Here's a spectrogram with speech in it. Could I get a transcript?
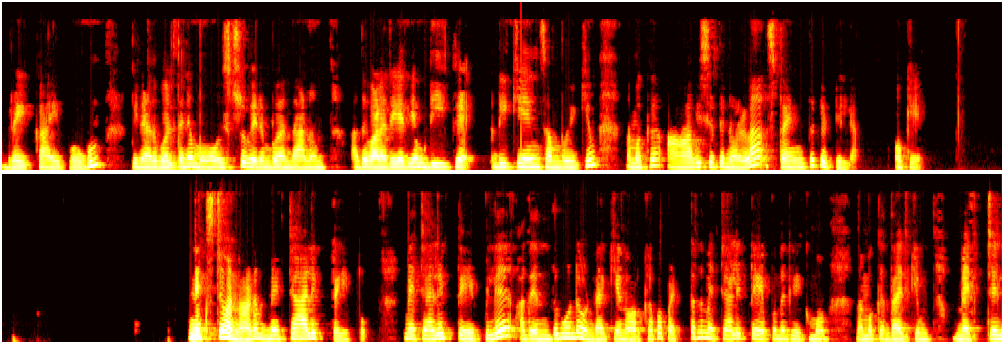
ബ്രേക്ക് ആയി പോകും. പിന്നെ അതുപോലെ തന്നെ മോയ്സ്ചർ വരുമ്പോൾ എന്താണ്? അത് വളരെയധികം ഡീക്കെ ഡീക്കേയും സംഭവിക്കും. നമുക്ക് ആവശ്യത്തിനുള്ള സ്ട്രെങ്ത് കിട്ടില്ല. ഓക്കെ നെക്സ്റ്റ് വണ്ണാണ് മെറ്റാലിക് ടേപ്പ് മെറ്റാലിക് ടേപ്പിൽ അത് എന്തുകൊണ്ട് ഉണ്ടാക്കിയെന്ന് ഓർക്കുക. അപ്പോൾ പെട്ടെന്ന് മെറ്റാലിക് ടേപ്പ് എന്ന് കേൾക്കുമ്പോൾ നമുക്ക് എന്തായിരിക്കും? മെറ്റൽ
